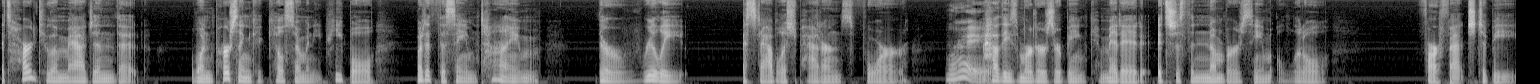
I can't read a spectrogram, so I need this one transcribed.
it's hard to imagine that one person could kill so many people, but at the same time, there are really established patterns for right, how these murders are being committed. It's just the numbers seem a little far fetched to be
